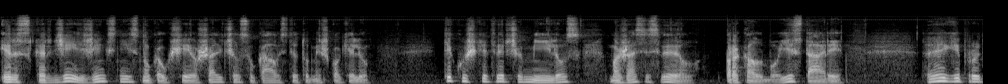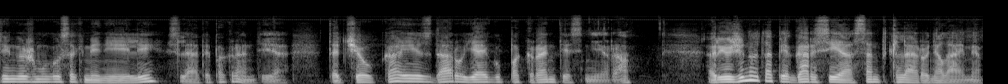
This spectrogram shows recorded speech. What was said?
ir skardžiais žingsniais nukaukšėjo šalčio sukaustytų miško keliu. Tik už ketvirčio mylios mažasis vėl prakalbo, jis tarė – Taigi, protingas žmogus akmenėlį slepia pakrantėje. Tačiau ką jis daro, jeigu pakrantės nėra? Ar jūs žinote apie Garciją St. Claro nelaimę?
